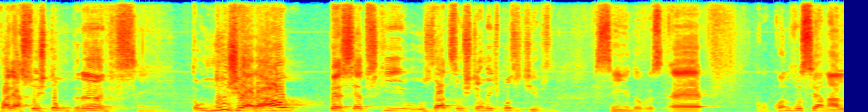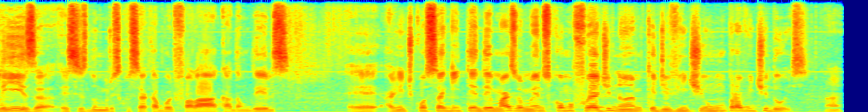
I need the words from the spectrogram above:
variações tão grandes. Sim. Então, no geral, percebe-se que os dados são extremamente positivos. Né? Sim, Douglas. É, quando você analisa esses números que você acabou de falar, cada um deles, é, a gente consegue entender mais ou menos como foi a dinâmica de 21 para 22. Né?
